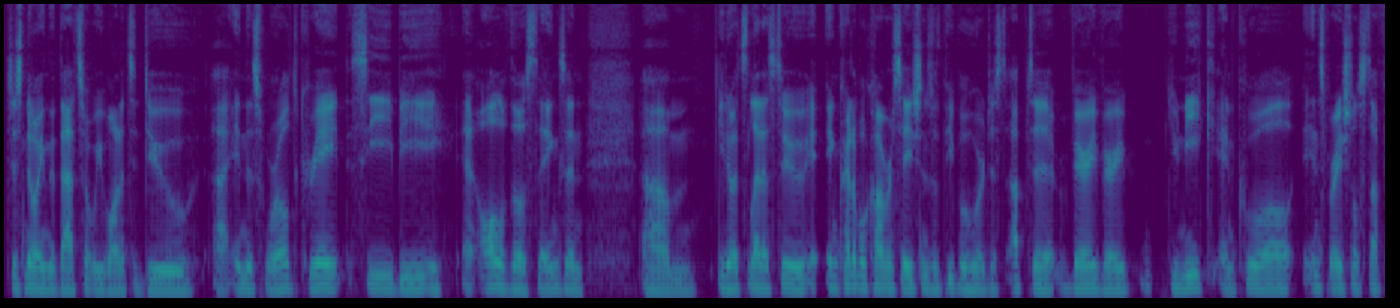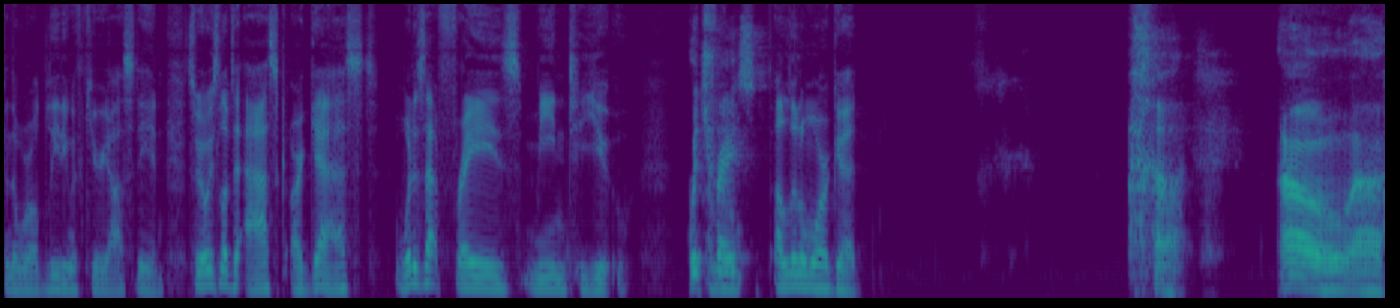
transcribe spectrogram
just knowing that that's what we wanted to do uh, in this world: create, see, be, all of those things, and um, you know, it's led us to incredible conversations with people who are just up to very, very unique and cool, inspirational stuff in the world, leading with curiosity. And so we always love to ask our guest, what does that phrase mean to you? Which a phrase? Little, a little more good. oh, uh,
